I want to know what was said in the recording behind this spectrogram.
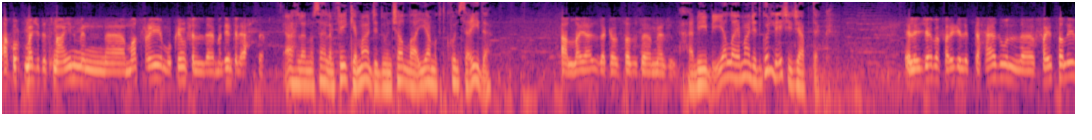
أخوك ماجد إسماعيل من مصري مقيم في مدينة الأحساء. أهلا وسهلا فيك يا ماجد وإن شاء الله أيامك تكون سعيدة. الله يعزك يا أستاذ مازن. حبيبي يلا يا ماجد قل لي إيش إجابتك؟ الإجابة فريق الاتحاد والفيصلي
